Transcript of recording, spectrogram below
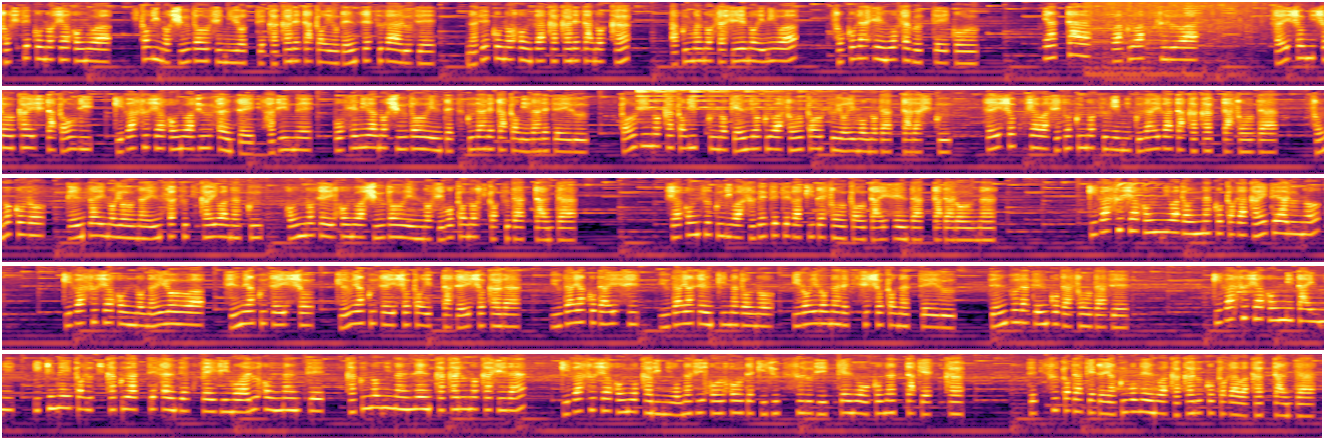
そしてこの写本は、一人の修道士によって書かれたという伝説があるぜ。なぜこの本が書かれたのか？悪魔の挿絵の意味は？そこら辺を探っていこう。やったー、ワクワクするわ。最初に紹介した通り、ギガス写本は13世紀初め、ボヘミアの修道院で作られたと見られている。当時のカトリックの権力は相当強いものだったらしく、聖職者は士族の次に位が高かったそうだ。その頃、現在のような印刷機械はなく、本の製本は修道院の仕事の一つだったんだ。写本作りは全て手書きで相当大変だっただろうな。ギガス写本にはどんなことが書いてあるの？ギガス写本の内容は、新約聖書、旧約聖書といった聖書から、ユダヤ古代史、ユダヤ戦記などの、色々な歴史書となっている。全部ラテン語だそうだぜ。ギガス写本みたいに、1メートル近くあって300ページもある本なんて、書くのに何年かかるのかしら？ギガス写本を仮に同じ方法で記述する実験を行った結果、テキストだけで約5年はかかることが分かったんだ。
